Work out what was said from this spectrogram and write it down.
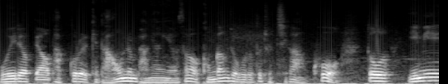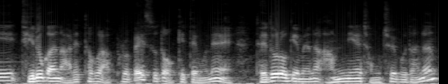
오히려 뼈 밖으로 이렇게 나오는 방향이어서 건강적으로도 좋지가 않고 또 이미 뒤로 간 아래턱을 앞으로 뺄 수도 없기 때문에 되도록이면 앞니의 정출보다는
